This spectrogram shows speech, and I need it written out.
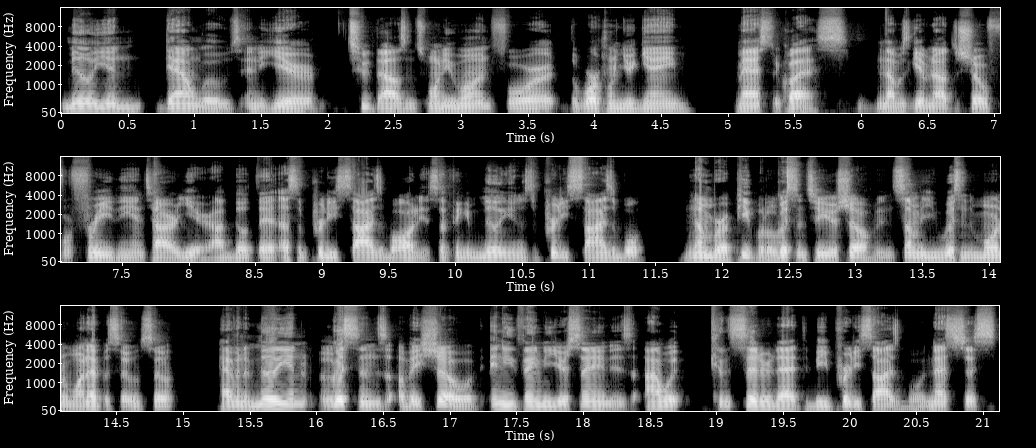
million downloads in the year 2021 for the Work on Your Game masterclass. And I was giving out the show for free the entire year. I built that. That's a pretty sizable audience. I think a million is a pretty sizable number of people to listen to your show. And some of you listen to more than one episode. So having a million listens of a show of anything that you're saying is, I would consider that to be pretty sizable. And that's just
